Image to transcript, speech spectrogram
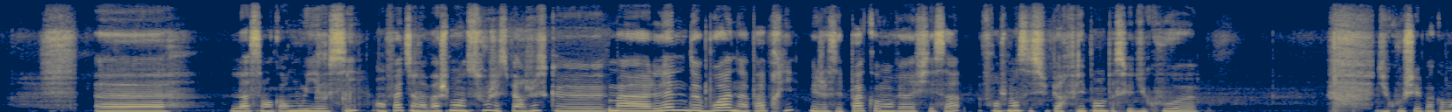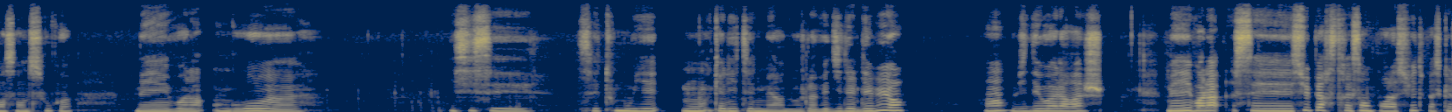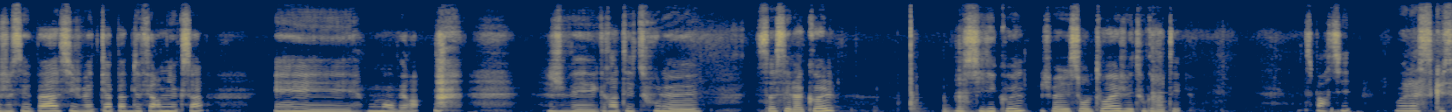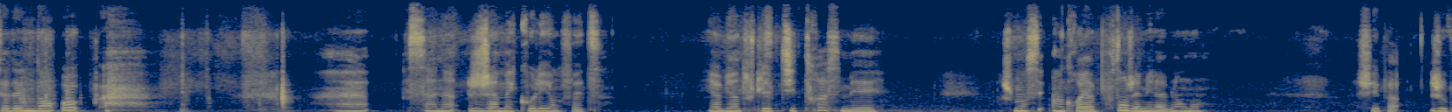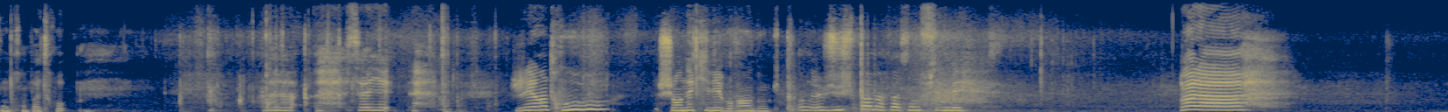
Euh, là c'est encore mouillé aussi. En fait il y en a vachement en dessous, j'espère juste que ma laine de bois n'a pas pris, mais je sais pas comment vérifier ça. Franchement c'est super flippant parce que du coup, euh, du coup je sais pas comment c'est en dessous quoi. Mais voilà, en gros, euh, Ici, c'est c'est tout mouillé. Qualité de merde, je l'avais dit dès le début, hein. hein vidéo à l'arrache. Mais voilà, c'est super stressant pour la suite parce que je sais pas si je vais être capable de faire mieux que ça. Et bon, on verra. je vais gratter tout le... Ça, c'est la colle. Le silicone. Je vais aller sur le toit et je vais tout gratter. C'est parti. Voilà ce que ça donne d'en haut. Euh, ça n'a jamais collé en fait. Il y a bien toutes les petites traces, mais franchement c'est incroyable. Pourtant j'ai mis la blinde. Hein. Je sais pas, je comprends pas trop. Voilà, ça y est. J'ai un trou. Je suis en équilibre, hein, donc on ne juge pas ma façon de filmer. Voilà.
